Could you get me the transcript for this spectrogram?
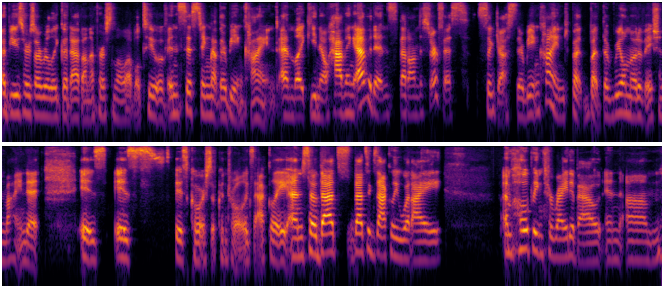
abusers are really good at on a personal level too of insisting that they're being kind and like you know having evidence that on the surface suggests they're being kind but but the real motivation behind it is is is coercive control exactly. And so that's that's exactly what i I'm hoping to write about and um,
